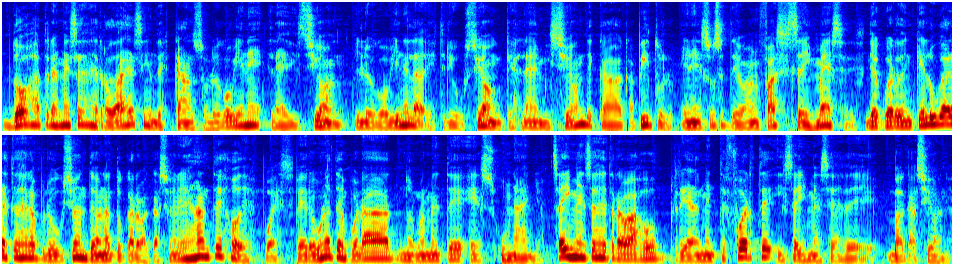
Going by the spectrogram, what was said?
dos a tres meses de rodaje sin descanso, luego viene la edición y luego viene la distribución, que es la emisión de cada capítulo. En eso se te van fácil seis meses. De acuerdo en qué lugar estés de la producción, te van a tocar vacaciones antes o después, pero una temporada normalmente es un año. Seis meses de trabajo realmente fuerte y seis meses de vacaciones.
